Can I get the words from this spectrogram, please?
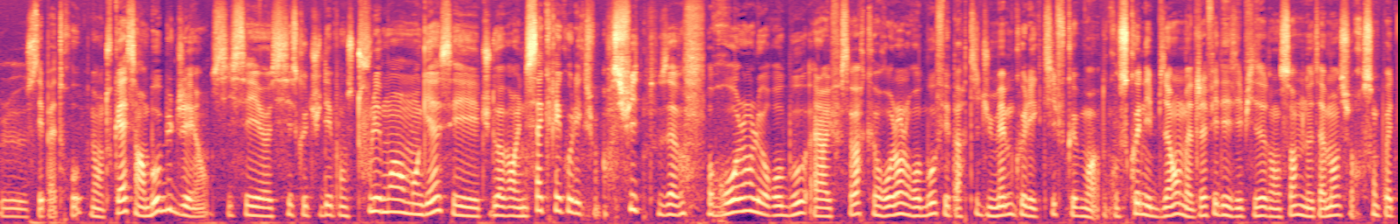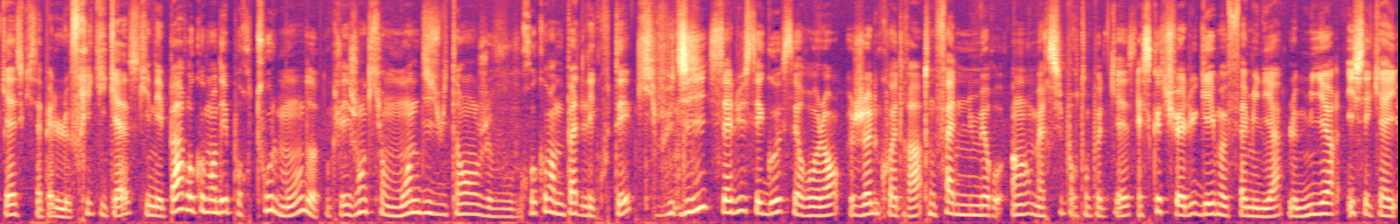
Je sais pas trop. Mais en tout cas, c'est un beau budget. hein. Si c'est euh, si ce que tu dépenses tous les mois en manga, c'est tu dois avoir une sacrée collection. Ensuite, nous avons Roland le robot. Alors, il faut savoir que Roland le robot fait partie du même collectif que moi. Donc, on se connaît bien. On a déjà fait des épisodes ensemble, notamment sur son podcast qui s'appelle Le Freaky Cast, qui n'est pas recommandé pour tout le monde. Donc, les gens qui ont moins de 18 ans, je vous recommande pas de l'écouter. Qui me dit Salut, c'est Go, c'est Roland, jeune Quadra, ton fan numéro 1. Merci pour ton podcast. Est-ce que tu as lu Game of Familia, le meilleur isekai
